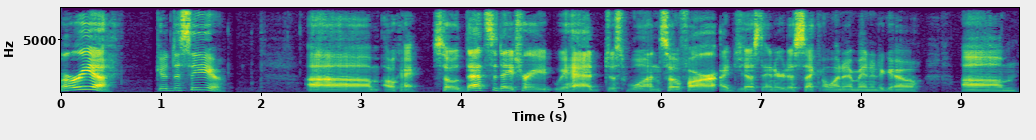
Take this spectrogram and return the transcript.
Maria, good to see you. Um, okay, so that's the day trade. We had just one so far. I just entered a second one a minute ago. Um,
